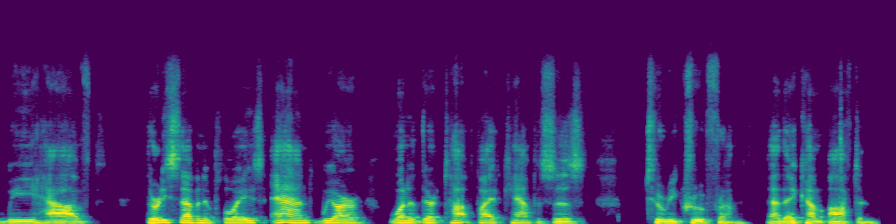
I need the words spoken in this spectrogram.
we have 37 employees, and we are one of their top five campuses to recruit from. Uh, they come often.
